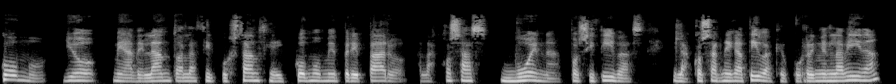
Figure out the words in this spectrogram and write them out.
cómo yo me adelanto a la circunstancia y cómo me preparo a las cosas buenas, positivas y las cosas negativas que ocurren en la vida,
